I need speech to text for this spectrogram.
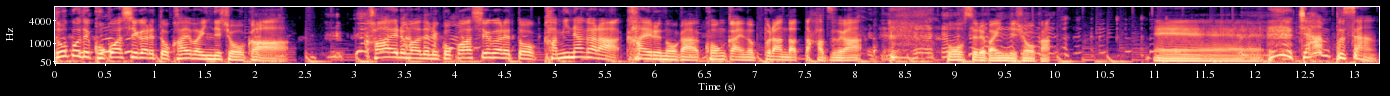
どこでココアシガレットを買えばいいんでしょうか？帰るまでにココアシガレットを噛みながら帰るのが今回のプランだったはずがどうすればいいんでしょうか？えー、ジャンプさん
